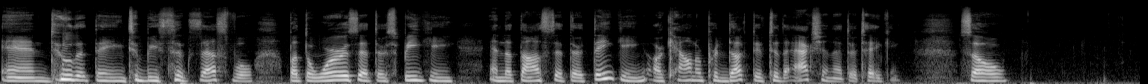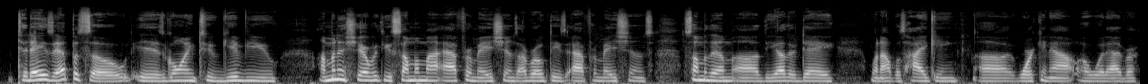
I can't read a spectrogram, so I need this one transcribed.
and do the thing to be successful, but the words that they're speaking and the thoughts that they're thinking are counterproductive to the action that they're taking. So, today's episode is going to give you, I'm going to share with you some of my affirmations. I wrote these affirmations, some of them uh, the other day when I was hiking, uh, working out, or whatever.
